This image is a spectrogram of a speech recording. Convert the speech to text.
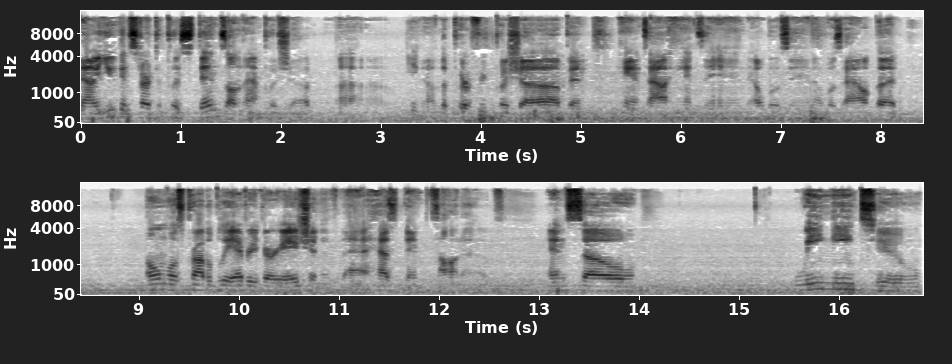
now you can start to put spins on that push up. Uh, you know, the perfect push up and hands out, hands in, elbows in, elbows out. But almost probably every variation of that has been thought of. And so we need to,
